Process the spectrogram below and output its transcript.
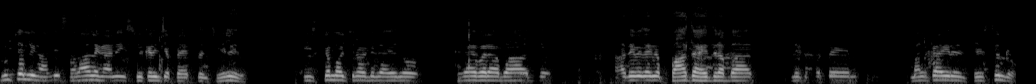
సూచనలు కానీ సలహాలు కానీ స్వీకరించే ప్రయత్నం చేయలేదు. ఇష్టం వచ్చినట్టుగా ఏదో సైబరాబాద్ అదేవిధంగా పాత హైదరాబాద్ లేకపోతే మల్కాగిరి చేస్తుండ్రు.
